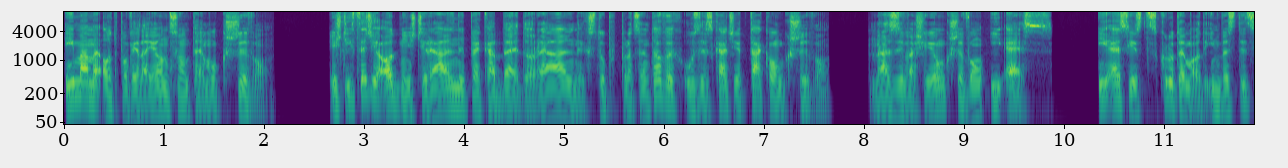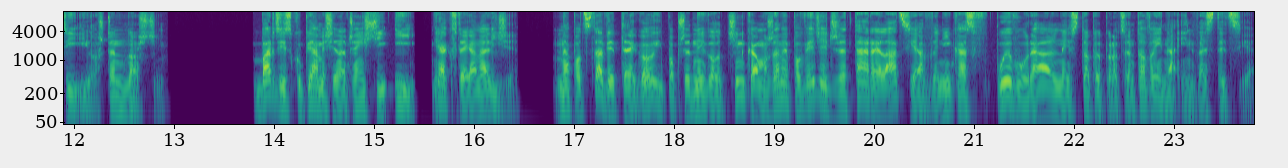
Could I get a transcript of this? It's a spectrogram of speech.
i mamy odpowiadającą temu krzywą. Jeśli chcecie odnieść realny PKB do realnych stóp procentowych, uzyskacie taką krzywą. Nazywa się ją krzywą IS. IS jest skrótem od inwestycji i oszczędności. Bardziej skupiamy się na części I, jak w tej analizie. Na podstawie tego i poprzedniego odcinka możemy powiedzieć, że ta relacja wynika z wpływu realnej stopy procentowej na inwestycje.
